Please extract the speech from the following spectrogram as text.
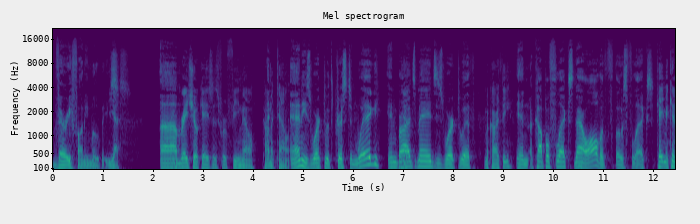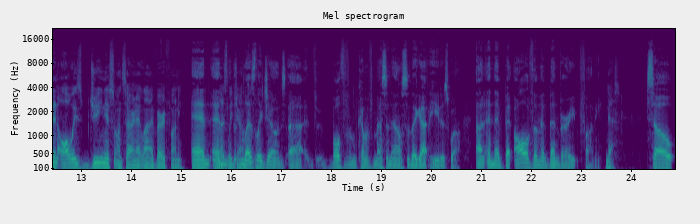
very funny movies. Yes. Um, great showcases for female comic talent. And he's worked with Kristen Wiig in Bridesmaids. He's worked with McCarthy, in a couple flicks now, all of those flicks, Kate McKinnon, always genius on Saturday Night Live, very funny. and and Leslie Jones Leslie Jones. Uh, both of them coming from SNL, so they got heat as well. Uh, and they've been all of them have been very funny. Yes. So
